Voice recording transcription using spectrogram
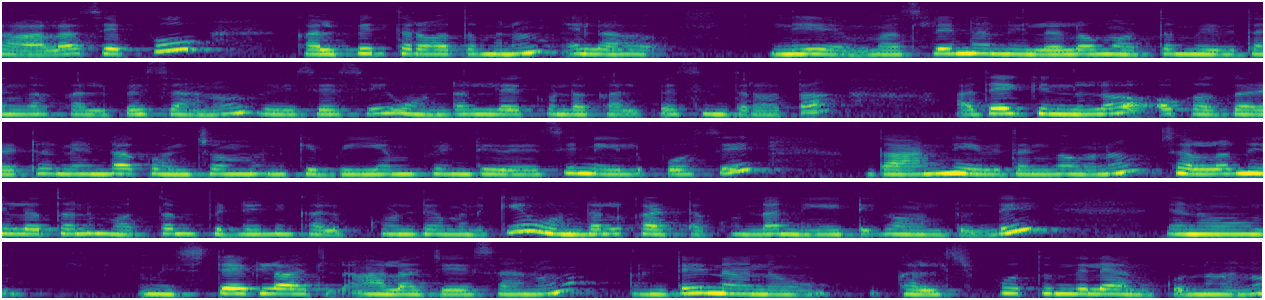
చాలాసేపు కలిపిన తర్వాత మనం ఇలా నీ మసిలిన నీళ్ళలో మొత్తం ఈ విధంగా కలిపేశాను. వేసేసి ఉండలు లేకుండా కలిపేసిన తర్వాత అదే గిన్నెలో ఒక గరిట నిండా కొంచెం మనకి బియ్యం పిండి వేసి నీళ్ళు పోసి దాన్ని ఈ విధంగా మనం చల్ల నీళ్ళతో మొత్తం పిండిని కలుపుకుంటే మనకి ఉండలు కట్టకుండా నీట్గా ఉంటుంది. నేను మిస్టేక్లో అలా చేశాను. అంటే నేను కలిసిపోతుందిలే అనుకున్నాను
